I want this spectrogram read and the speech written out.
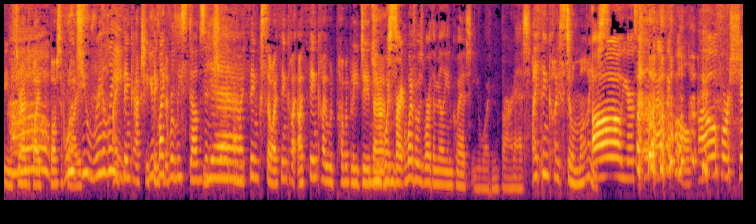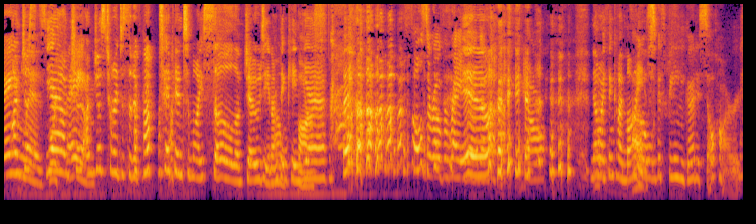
being surrounded by butterflies. Would you really? I think actually you'd think like release doves and shit. Yeah, I um, think so. I think I, I think I would probably do that. you wouldn't burn. It. What if it was worth a million quid? You wouldn't burn it. I think I still might. Oh, you're so ethical. Oh, for shame, I'm just Liz. Yeah. I'm, shame. tr- I'm just trying to sort of tip into my soul of Jodie, and I'm Oh, thinking, barf. yeah, Souls are overrated. Ew. no, I think I might. Oh, this being good is so hard.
